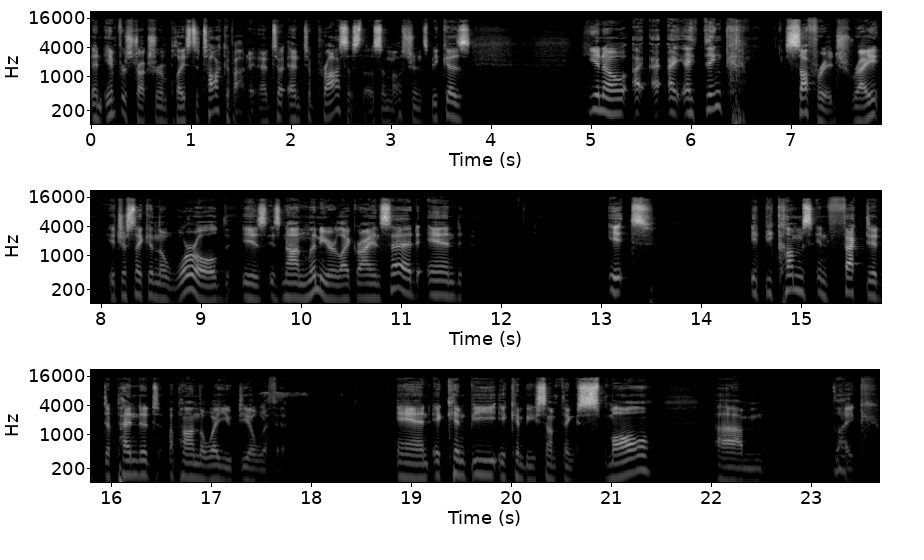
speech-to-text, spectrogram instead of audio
an infrastructure in place to talk about it and to and to process those emotions because you know I, I, I think suffrage right? It just like in the world is is nonlinear like Ryan said and it it becomes infected dependent upon the way you deal with it. And it can be it can be something small um, like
